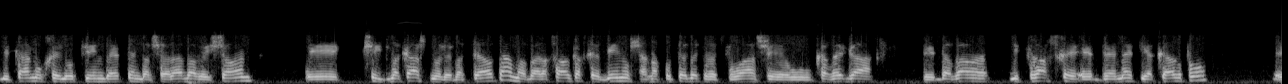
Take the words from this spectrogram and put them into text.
ביצענו חילוצים בעצם בשלב הראשון, אה, כשהתבקשנו לבצע אותם, אבל אחר כך הבינו שאנחנו צוות רפואה שהוא כרגע אה, דבר מצרך אה, באמת יקר פה. אה,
